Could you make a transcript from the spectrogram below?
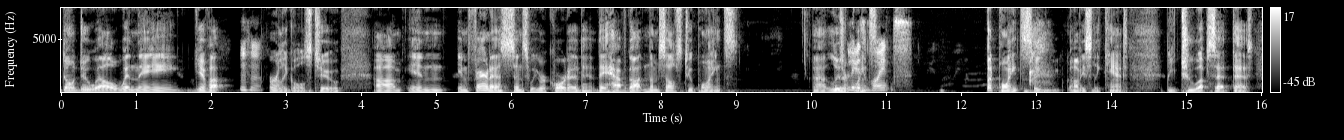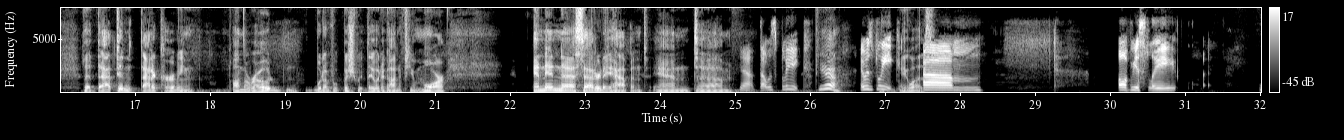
don't do well when they give up Mhm. early goals too. Um, in in fairness, since we recorded, they have gotten themselves two points, uh, loser, Loser points, points. but points. So you obviously can't be too upset that that that didn't that occur. I mean, on the road, would have wished they would have gotten a few more. And then uh, Saturday happened, and um, Yeah, that was bleak. yeah, It was bleak. It was. Um, obviously,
